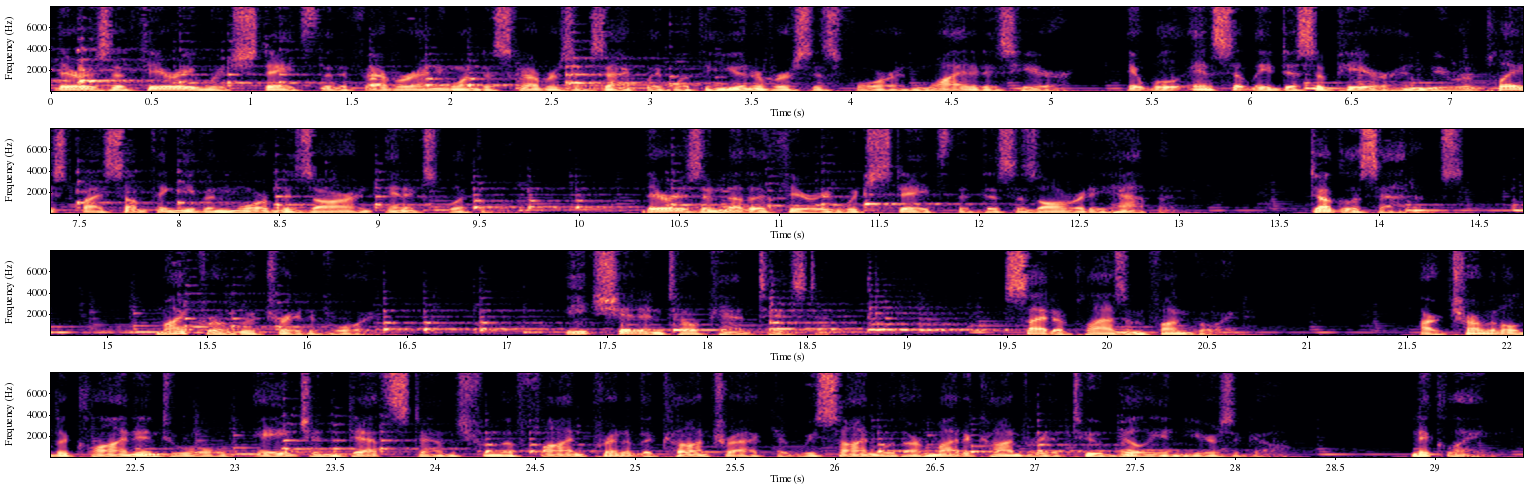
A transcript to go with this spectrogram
There is a theory which states that if ever anyone discovers exactly what the universe is for and why it is here, it will instantly disappear and be replaced by something even more bizarre and inexplicable. There is another theory which states that this has already happened. Douglas Adams. Microbe devoid. Eat shit until can't taste it. Cytoplasm fungoid. Our terminal decline into old age and death stems from the fine print of the contract that we signed with our mitochondria 2 billion years ago. Nick Lane.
